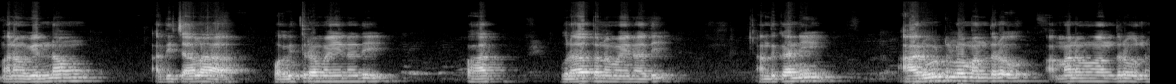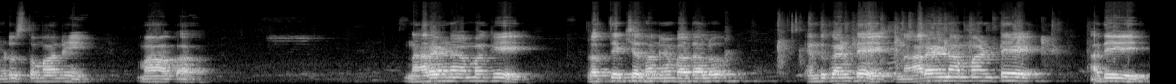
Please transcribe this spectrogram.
మనం విన్నాము అది చాలా పవిత్రమైనది పా పురాతనమైనది. అందుకని ఆ రూట్లో అందరూ మనం అందరూ నడుస్తామని మా ఒక నారాయణ అమ్మకి ప్రత్యక్ష ధన్యవాదాలు. ఎందుకంటే నారాయణ అమ్మ అంటే అది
